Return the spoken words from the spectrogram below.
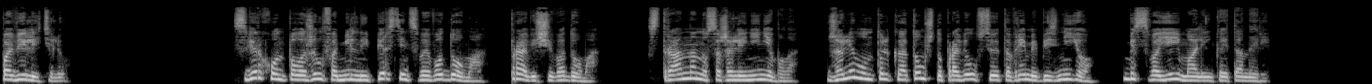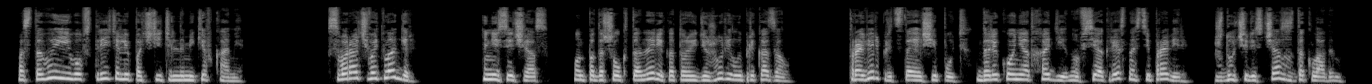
«Повелителю». Сверху он положил фамильный перстень своего дома, правящего дома. Странно, но сожалений не было. Жалел он только о том, что провел все это время без нее, без своей маленькой Танери. Постовые его встретили почтительными кивками. «Сворачивать лагерь?» «Не сейчас. Он подошел к Танери, который дежурил, и приказал. «Проверь предстоящий путь. Далеко не отходи, но все окрестности проверь. Жду через час с докладом».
